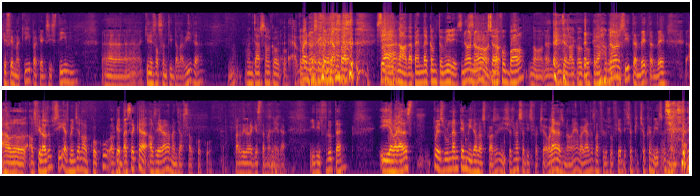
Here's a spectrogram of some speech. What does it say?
què fem aquí, per què existim, eh, quin és el sentit de la vida, no? Menjar-se el coco. Eh, bueno, sí, menjar-se... sí, Clar. no, depèn de com tu miris. No, Sí, no, Això no. de futbol, no, no et menges el coco, però... No, sí, també, també. El, els filòsofs sí, es mengen el coco, el que passa que els agrada menjar-se el coco, per dir-ho d'aquesta manera. I disfruten, i a vegades pues, un entén millor les coses i això és una satisfacció. A vegades no, eh? a vegades la filosofia et deixa pitjor que havies començat.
